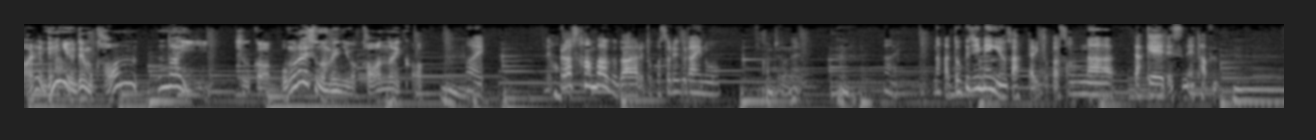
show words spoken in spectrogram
あれ、メニューでも変わんないつうか、オムライスのメニューは変わんないか？うん。はい。で、プラスハンバーグがあるとか、それぐらいの、感じだね。はい。なんか独自メニューがあったりとか、そんなだけですね、多分。うん。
